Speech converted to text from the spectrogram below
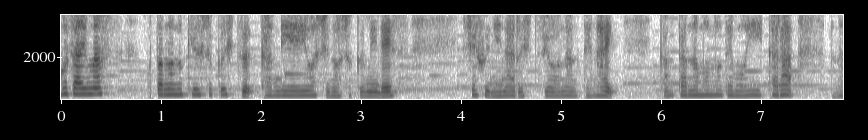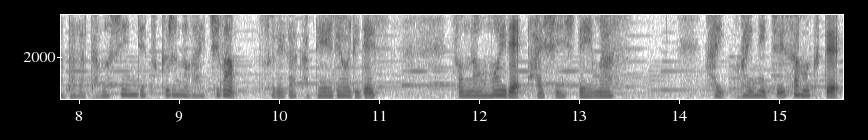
うございます。大人の給食室管理栄養士の職味です。シェフになる必要なんてない。簡単なものでもいいからあなたが楽しんで作るのが一番。それが家庭料理です。そんな思いで配信しています。はい毎日寒くて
